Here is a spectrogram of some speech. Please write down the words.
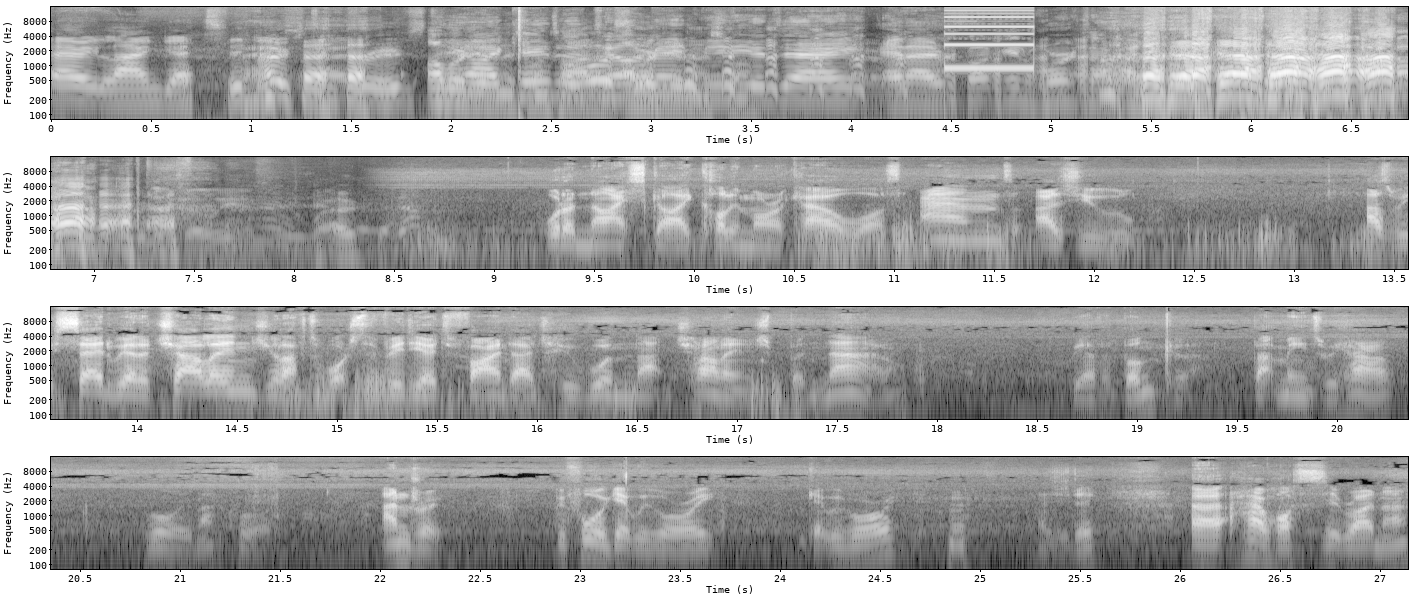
Erik Lang gets it. Most improved I'm stinger. already in this one, Tyler. I'm already in this. Media Day, and I fucking worked on my. what a nice guy Collin Morikawa was. And as you, as we said, we had a challenge. You'll have to watch the video to find out who won that challenge. But now we have a bunker. That means we have Rory McIlroy. Andrew, before we get with Rory, get with Rory, as you do. Uh, how hot is it right now?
